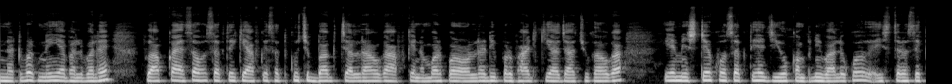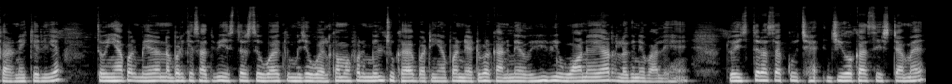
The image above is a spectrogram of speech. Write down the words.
नेटवर्क नहीं अवेलेबल है तो आपका ऐसा हो सकता है कि आपके साथ कुछ बग चल रहा होगा, आपके नंबर पर ऑलरेडी प्रोवाइड किया जा चुका होगा। ये मिस्टेक हो सकती है जियो कंपनी वालों को इस तरह से करने के लिए। तो यहाँ पर मेरा नंबर के साथ भी इस तरह से हुआ है कि मुझे वेलकम ऑफ़र मिल चुका है बट यहाँ पर नेटवर्क आने में अभी भी वन ईयर लगने वाले हैं। तो इस तरह से कुछ है, जियो का सिस्टम है।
